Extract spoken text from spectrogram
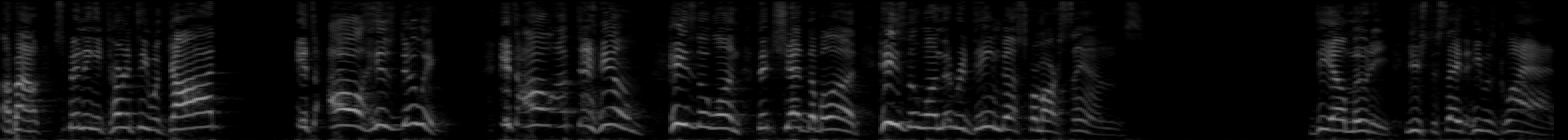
about spending eternity with God. It's all His doing, it's all up to Him. He's the one that shed the blood, He's the one that redeemed us from our sins. D.L. Moody used to say that he was glad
